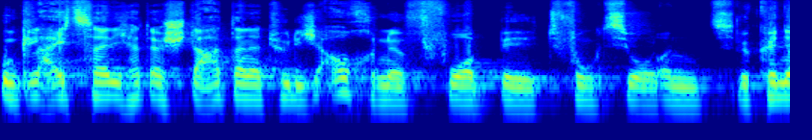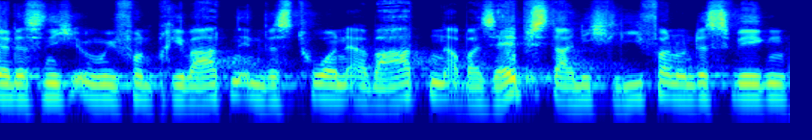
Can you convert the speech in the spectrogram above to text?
Und gleichzeitig hat der Staat da natürlich auch eine Vorbildfunktion. Und wir können ja das nicht irgendwie von privaten Investoren erwarten, aber selbst da nicht liefern. Und deswegen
